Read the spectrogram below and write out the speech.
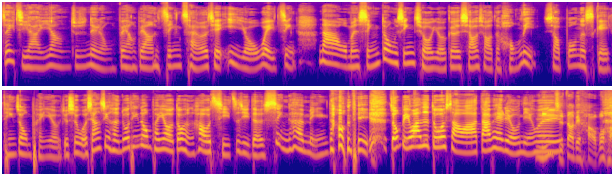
这一集啊，一样就是内容非常非常精彩，而且意犹未尽。那我们行动星球有个小小的红利，小 bonus 给听众朋友，就是我相信很多听众朋友都很好奇自己的姓和名到底总笔画是多少啊？搭配流年会名字到底好不好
